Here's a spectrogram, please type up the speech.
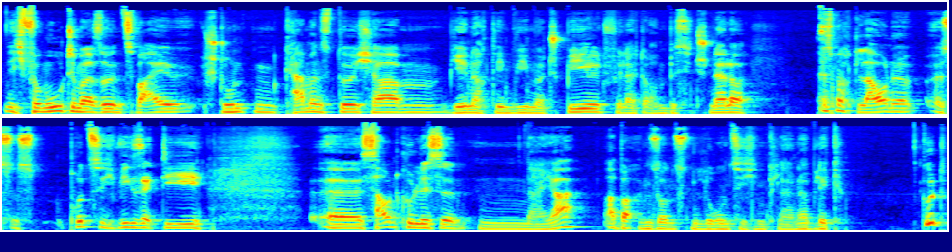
ich vermute mal so in zwei Stunden kann man es durchhaben, je nachdem, wie man spielt, vielleicht auch ein bisschen schneller. Es macht Laune, es ist putzig. Wie gesagt, die äh, Soundkulisse, naja, aber ansonsten lohnt sich ein kleiner Blick. Gut,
